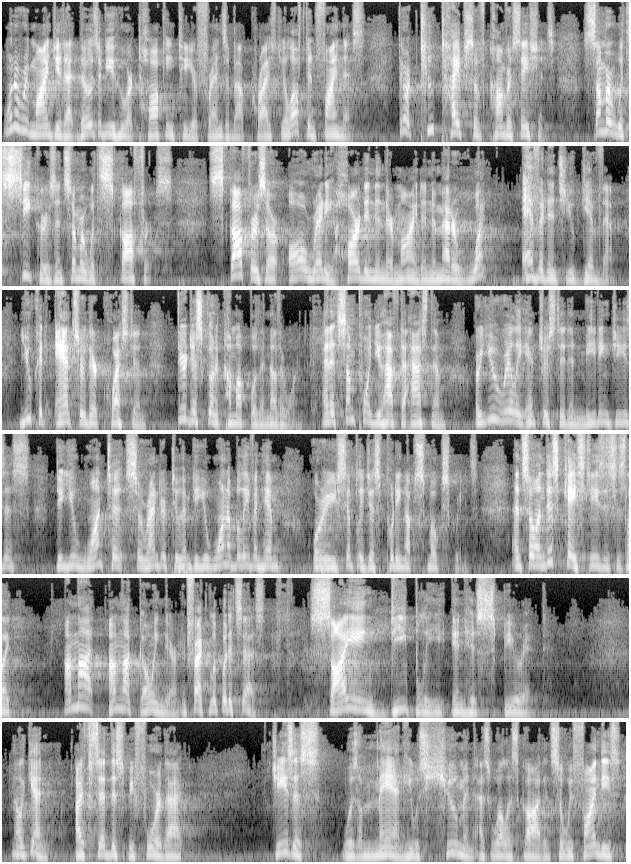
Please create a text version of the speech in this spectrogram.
I want to remind you that those of you who are talking to your friends about Christ, you'll often find this. There are two types of conversations some are with seekers, and some are with scoffers. Scoffers are already hardened in their mind, and no matter what evidence you give them, you could answer their question, they're just going to come up with another one. And at some point, you have to ask them, Are you really interested in meeting Jesus? Do you want to surrender to him? Do you want to believe in him? Or are you simply just putting up smoke screens? And so in this case, Jesus is like, I'm not, I'm not going there. In fact, look what it says sighing deeply in his spirit. Now, again, I've said this before that Jesus was a man, he was human as well as God. And so we find these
